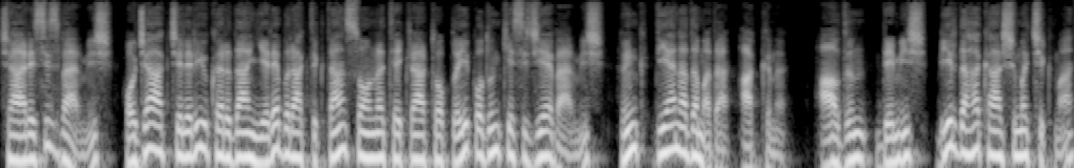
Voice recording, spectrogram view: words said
Çaresiz vermiş, hoca akçeleri yukarıdan yere bıraktıktan sonra tekrar toplayıp odun kesiciye vermiş, hınk diyen adama da hakkını aldın demiş, bir daha karşıma çıkma,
